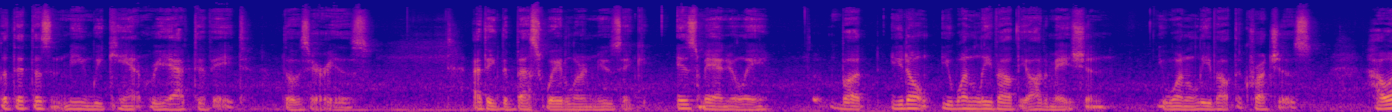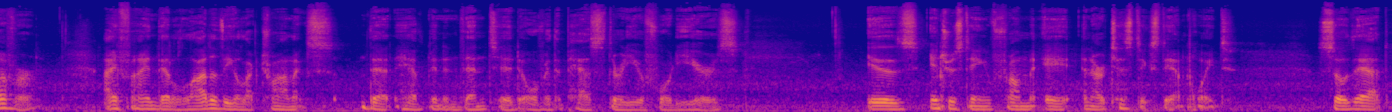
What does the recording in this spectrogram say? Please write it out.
but that doesn't mean we can't reactivate those areas. I think the best way to learn music is manually, but you don't you want to leave out the automation. You want to leave out the crutches. However, I find that a lot of the electronics that have been invented over the past 30 or 40 years is interesting from a, an artistic standpoint. So that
